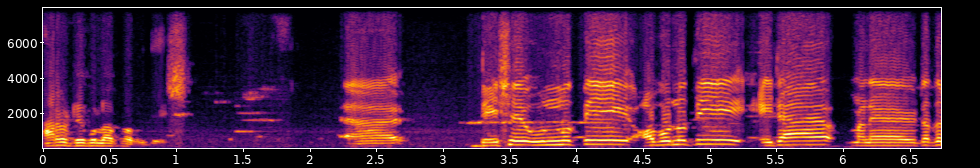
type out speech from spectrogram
আরও ডেভেলপ হবে দেশ। আহ, দেশের উন্নতি অবনতি এটা মানে এটা তো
